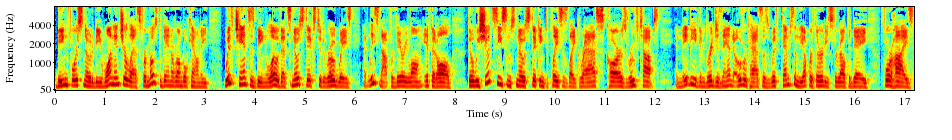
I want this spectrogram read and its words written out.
being for snow to be one inch or less for most of Anne Arundel County, with chances being low that snow sticks to the roadways, at least not for very long, if at all. Though we should see some snow sticking to places like grass, cars, rooftops, and maybe even bridges and overpasses with temps in the upper 30s throughout the day for highs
